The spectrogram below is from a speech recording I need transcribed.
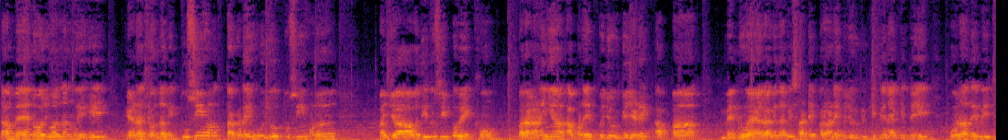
ਤਾਂ ਮੈਂ ਨੌਜਵਾਨਾਂ ਨੂੰ ਇਹ ਕਹਿਣਾ ਚਾਹੁੰਦਾ ਵੀ ਤੁਸੀਂ ਹੁਣ ਤਕੜੇ ਹੋ ਜਾਓ, ਤੁਸੀਂ ਹੁਣ ਪੰਜਾਬ ਦੀ ਤੁਸੀਂ ਭਵਿੱਖੋਂ ਪੁਰਾਣੀਆਂ ਆਪਣੇ ਬਜ਼ੁਰਗ ਜਿਹੜੇ ਆਪਾਂ, ਮੈਨੂੰ ਐ ਲੱਗਦਾ ਵੀ ਸਾਡੇ ਪੁਰਾਣੇ ਬਜ਼ੁਰਗ ਕਿਤੇ ਨਾ ਕਿਤੇ ਉਹਨਾਂ ਦੇ ਵਿੱਚ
